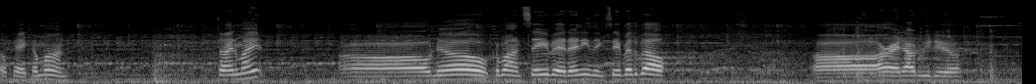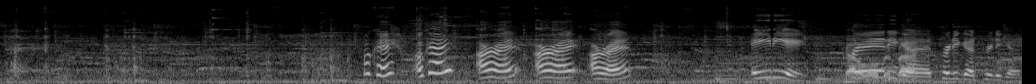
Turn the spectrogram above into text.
Okay, come on. Dynamite? Oh, no. Come on, save it. Anything. Save by the bell. Uh, all right, how do we do? Okay, okay. All right. All right. All right. 88. Got pretty back. good. Pretty good. Pretty good.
